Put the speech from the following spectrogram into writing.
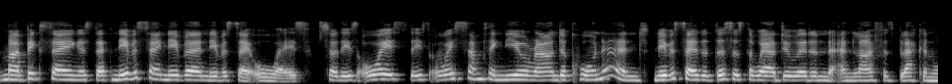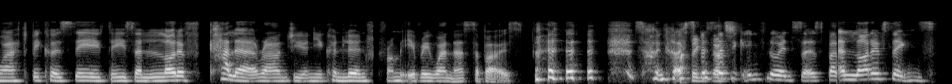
my big saying is that never say never, never say always. So there's always there's always something new around a corner, and never say that this is the way I do it, and and life is black and white because there there's a lot of color around you, and you can learn from everyone, I suppose. so no specific influences, but a lot of things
